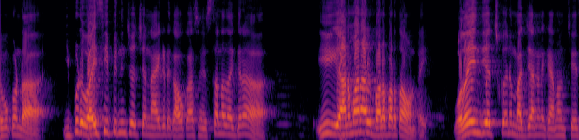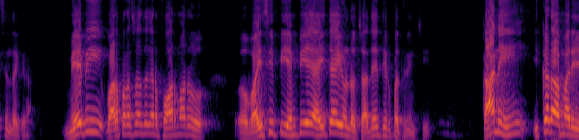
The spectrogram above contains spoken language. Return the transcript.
ఇవ్వకుండా ఇప్పుడు వైసీపీ నుంచి వచ్చే నాయకుడికి అవకాశం ఇస్తున్న దగ్గర ఈ అనుమానాలు బలపడతా ఉంటాయి. ఉదయం చేర్చుకొని మధ్యాహ్నానికి అనౌన్స్ చేసిన దగ్గర. మేబీ వరప్రసాద్ గారు ఫార్మరు వైసీపీ ఎంపీ అయితే అయి ఉండొచ్చు అదే తిరుపతి నుంచి. కానీ ఇక్కడ మరి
